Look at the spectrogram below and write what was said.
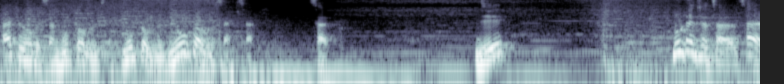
তাই হবে, sir no problem sir no problem no problem sir sir sir. জি? No tension sir sir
